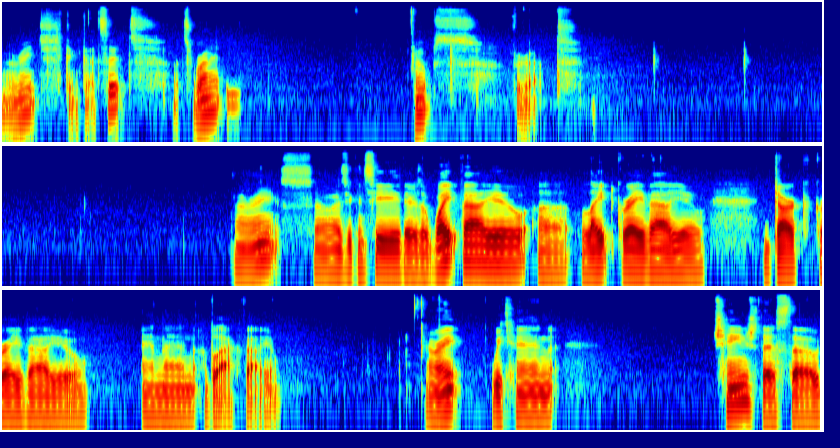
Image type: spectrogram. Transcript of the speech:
All right, I think that's it. Let's run it. Oops, forgot. All right, so as you can see, there's a white value, a light gray value, dark gray value, and then a black value. All right, we can change this though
